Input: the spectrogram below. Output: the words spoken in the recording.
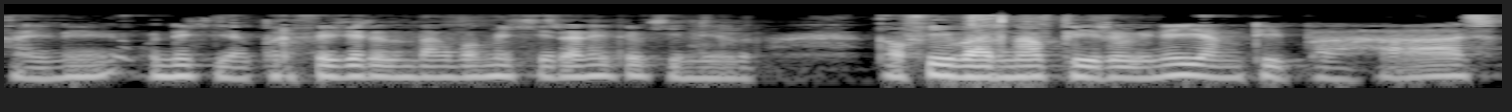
Nah ini unik ya, berpikir tentang pemikiran itu gini loh. Topi warna biru ini yang dibahas,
